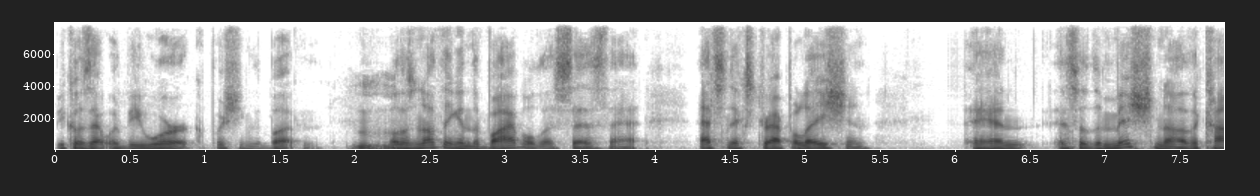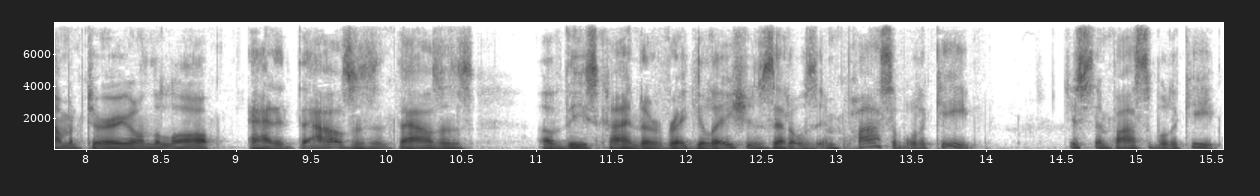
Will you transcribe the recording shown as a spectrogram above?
because that would be work, pushing the button. Mm-hmm. Well, there's nothing in the Bible that says that. That's an extrapolation and, and so the Mishnah, the commentary on the law, added thousands and thousands of these kind of regulations that it was impossible to keep, just impossible to keep.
